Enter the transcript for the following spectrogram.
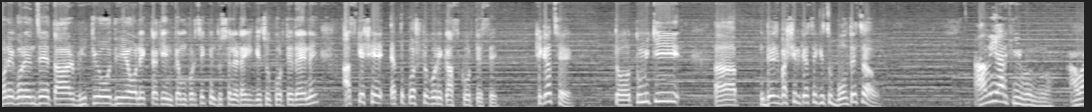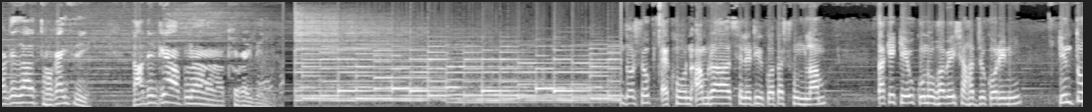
মনে করেন যে তার ভিডিও দিয়ে অনেক টাকা ইনকাম করছে, কিন্তু ছেলেটাকে কিছু করতে দেয় নাই। আজকে সে এত কষ্ট করে কাজ করতেছে। ঠিক আছে? তো তুমি কি দেশবাসীর কাছে কিছু বলতে চাও? আমি আর কি বলব? আমাকে যা ঠকাইছে, তাদেরকে আপনার ঠকাইবেন। দর্শক, এখন আমরা ছেলেটির কথা শুনলাম। তাকে কেউ কোনোভাবেই সাহায্য করেনি। কিন্তু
